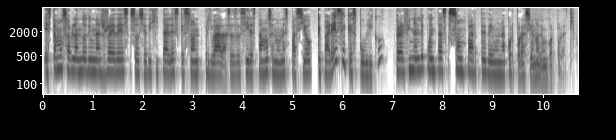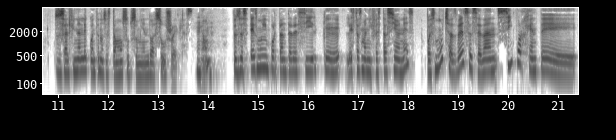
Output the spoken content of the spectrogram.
estamos hablando de unas redes sociodigitales que son privadas, es decir, estamos en un espacio que parece que es público, pero al final de cuentas son parte de una corporación o de un corporativo. Entonces, al final de cuentas nos estamos subsumiendo a sus reglas, ¿no? Entonces, es muy importante decir que estas manifestaciones, pues muchas veces se dan sí por gente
